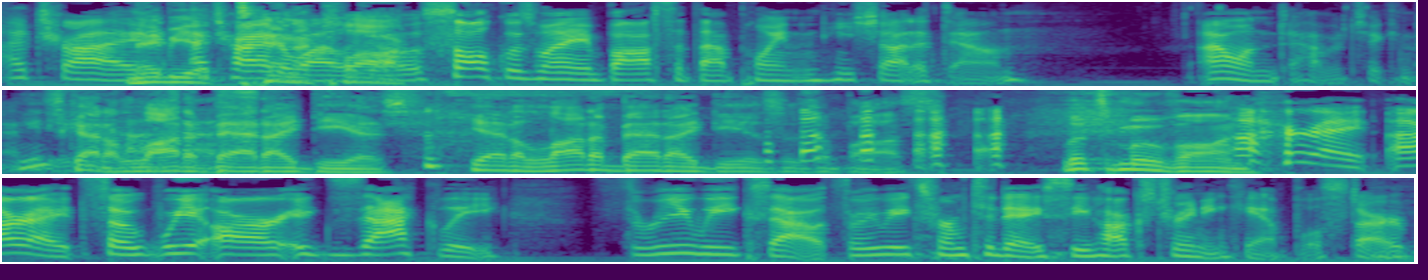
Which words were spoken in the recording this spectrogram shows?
I tried. Maybe I tried 10 a while o'clock. ago. Salk was my boss at that point, and he shot it down. I wanted to have a chicken nugget. he's got a eating lot of bad ideas he had a lot of bad ideas as a boss let's move on All right, all right. So we are exactly three weeks out. Three weeks from today, Seahawks training camp will start.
